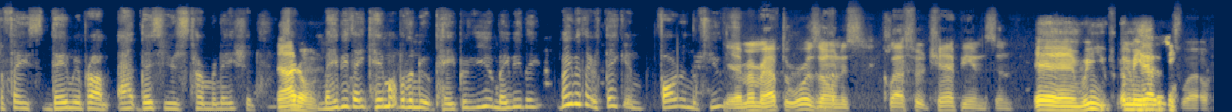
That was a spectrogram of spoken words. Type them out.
to face Damian Prime at this year's termination. I don't. Maybe they came up with a new pay per view. Maybe they, maybe they're thinking far in the future. Yeah, remember after Warzone is class for champions and And we, I mean, Yeah. well.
